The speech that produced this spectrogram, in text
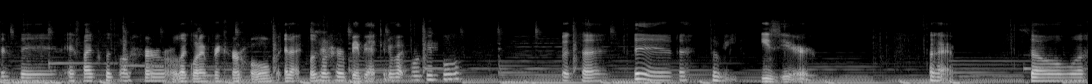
And then if I click on her, or like when I bring her home and I click on her, maybe I can invite more people. Because then it'll be easier. Okay. So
